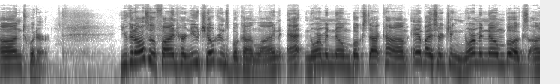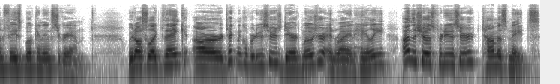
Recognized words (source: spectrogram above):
on Twitter. You can also find her new children's book online at normangnomebooks.com and by searching Norman Gnome Books on Facebook and Instagram. We'd also like to thank our technical producers, Derek Mosier and Ryan Haley. I'm the show's producer, Thomas Mates.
